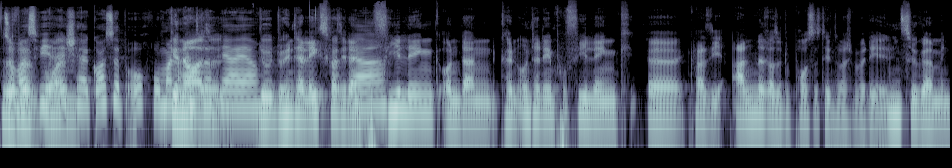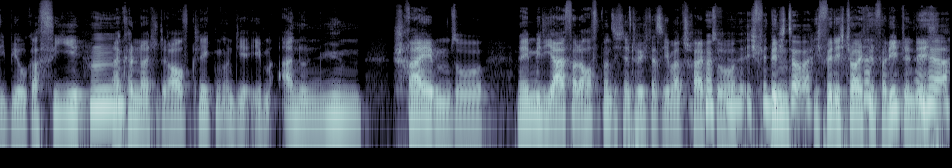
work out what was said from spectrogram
also sowas wie Share Gossip auch, wo man genau, andere, also ja, ja. Du, du, hinterlegst quasi deinen ja. Profillink und dann können unter dem Profillink äh, quasi andere, also du postest den zum Beispiel bei dir Instagram in die Biografie, hm. dann können Leute draufklicken und dir eben anonym schreiben, so Ne, Im Idealfall erhofft man sich natürlich, dass jemand schreibt so, ich finde dich toll. Ich finde dich toll, ich bin verliebt in dich. ja.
